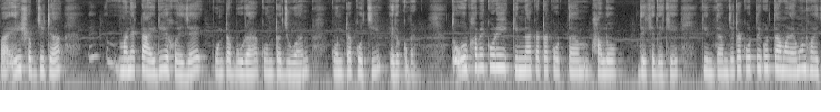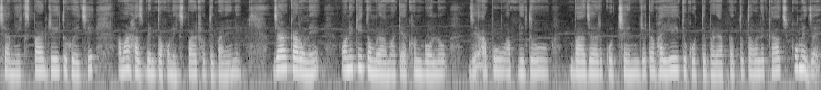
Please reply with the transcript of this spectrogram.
বা এই সবজিটা মানে একটা আইডিয়া হয়ে যায়, কোনটা বুড়া, কোনটা জোয়ান, কোনটা কচি, এরকমের। তো ওভাবে করেই কেনাকাটা করতাম, ভালো দেখে দেখে কিনতাম। যেটা করতে করতে আমার এমন হয়েছে, আমি এক্সপার্ট যেহেতু হয়েছে, আমার হাজব্যান্ড তখন এক্সপার্ট হতে পারেনি। যার কারণে অনেকেই তোমরা আমাকে এখন বলো যে, আপু, আপনি তো বাজার করছেন, যেটা ভাইয়েই তো করতে পারে, আপনার তো তাহলে কাজ কমে যায়।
